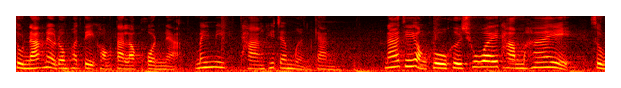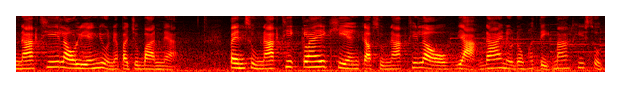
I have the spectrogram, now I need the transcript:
สุนัขเนี่ยดมคติของแต่ละคนเนี่ยไม่มีทางที่จะเหมือนกัน หน้าที่ของครูคือช่วยทำให้สุนัขที่เราเลี้ยงอยู่ในปัจจุบันเนี่ยเป็นสุนัขที่ใกล้เคียงกับสุนัขที่เราอยากได้ในอุดมคติมากที่สุด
